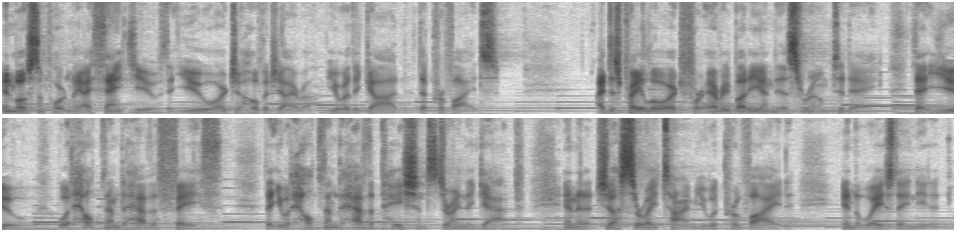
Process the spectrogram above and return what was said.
And most importantly, I thank you that you are Jehovah Jireh. You are the God that provides. I just pray, Lord, for everybody in this room today that you would help them to have the faith, that you would help them to have the patience during the gap, and that at just the right time you would provide in the ways they needed.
